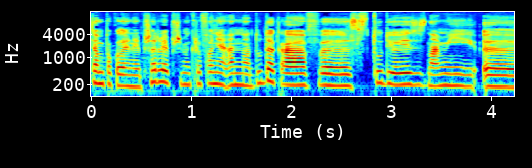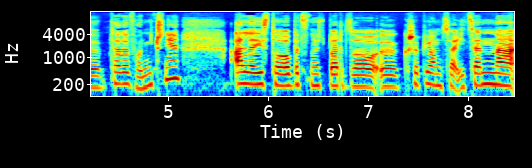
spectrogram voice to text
Witam po kolejnej przerwie. Przy mikrofonie Anna Dudek, a w studio jest z nami y, telefonicznie, ale jest to obecność bardzo y, krzepiąca i cenna.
